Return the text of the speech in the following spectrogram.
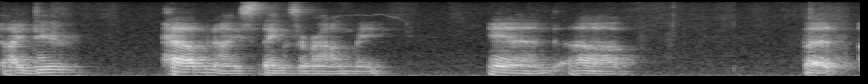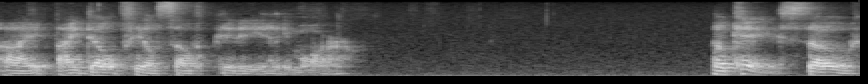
I do have nice things around me, and uh, but I I don't feel self pity anymore. Okay, so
